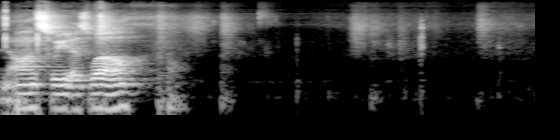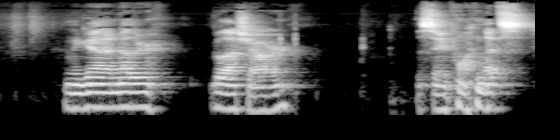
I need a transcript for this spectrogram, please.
an ensuite as well. And again, another glass shower. The same one that's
